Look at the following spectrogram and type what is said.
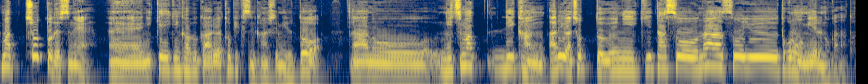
まあちょっとですね、えー、日経平均株価あるいはトピックスに関して見ると、あの、煮詰まり感、あるいはちょっと上に行きたそうな、そういうところも見えるのかなと。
